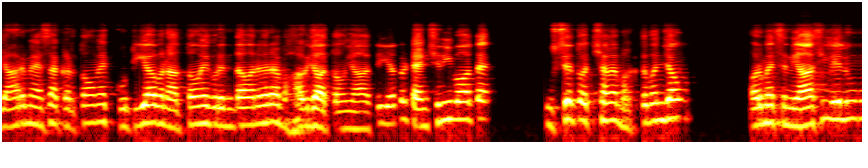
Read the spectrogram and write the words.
यार मैं ऐसा करता हूँ, मैं कुटिया बनाता हूँ, एक वृंदावन में, मैं भाग जाता हूँ यहाँ से यह तो टेंशन ही बहुत है, उससे तो अच्छा मैं भक्त बन जाऊँ, और मैं संन्यास ही ले लूँ,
